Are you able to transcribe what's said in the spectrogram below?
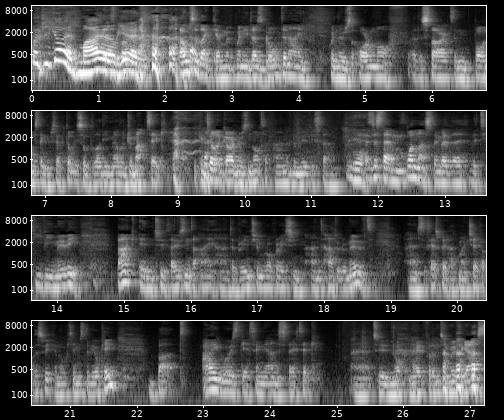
Which you gotta admire. yeah. I also like him when he does Goldeneye. when there's Ourumov at the start and Bond's thinking to himself, don't be so bloody melodramatic. You can tell that Gardner's not a fan of the movie style. Yes. Just um, one last thing about the, the TV movie. Back in 2000, I had a brain tumour operation and had it removed. And successfully had my checkup this week and all seems to be okay. But I was getting the anaesthetic uh, to knock me out for them to remove the gas.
